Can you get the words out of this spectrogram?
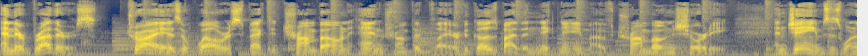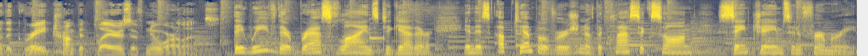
And they're brothers. Troy is a well respected trombone and trumpet player who goes by the nickname of Trombone Shorty. And James is one of the great trumpet players of New Orleans. They weave their brass lines together in this up-tempo version of the classic song St. James Infirmary.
